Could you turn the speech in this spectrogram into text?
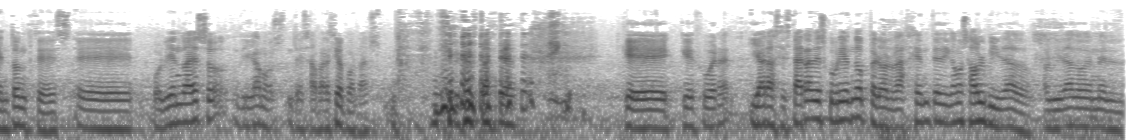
Entonces, eh, volviendo a eso, digamos, desapareció por las circunstancias que, que fueran. Y ahora se está redescubriendo, pero la gente, digamos, ha olvidado. Ha olvidado en el,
